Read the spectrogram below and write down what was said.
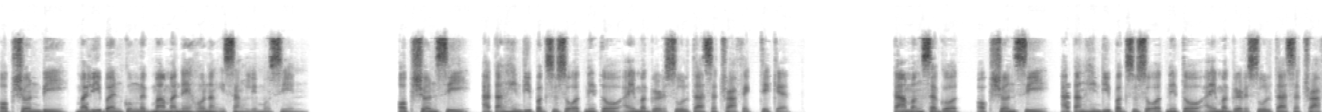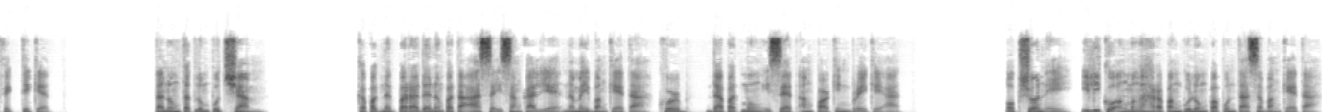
Option B, maliban kung nagmamaneho ng isang limusin. Option C, at ang hindi pagsusuot nito ay magresulta sa traffic ticket. Tamang sagot, Option C, at ang hindi pagsusuot nito ay magresulta sa traffic ticket. Tanong 30 Kapag nagparada ng pataas sa isang kalye na may bangketa, curb, dapat mong iset ang parking brake at Option A, iliko ang mga harapang gulong papunta sa bangketa.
